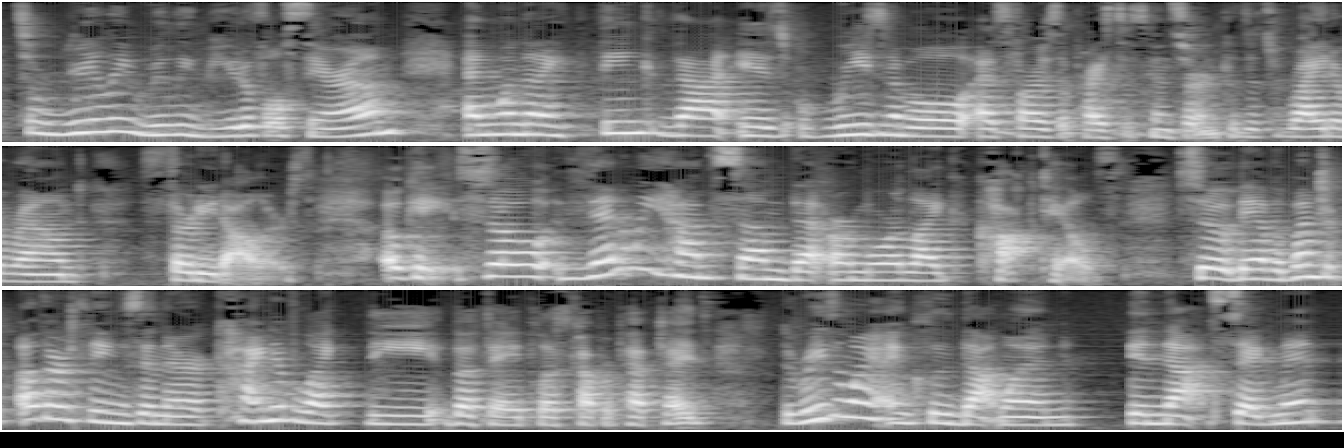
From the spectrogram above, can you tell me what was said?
It's a really, really beautiful serum and one that I think that is reasonable as far as the price is concerned because it's right around $30. Okay, so then we have some that are more like cocktails. So they have a bunch of other things in there, kind of like the buffet plus copper peptides. The reason why I include that one in that segment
